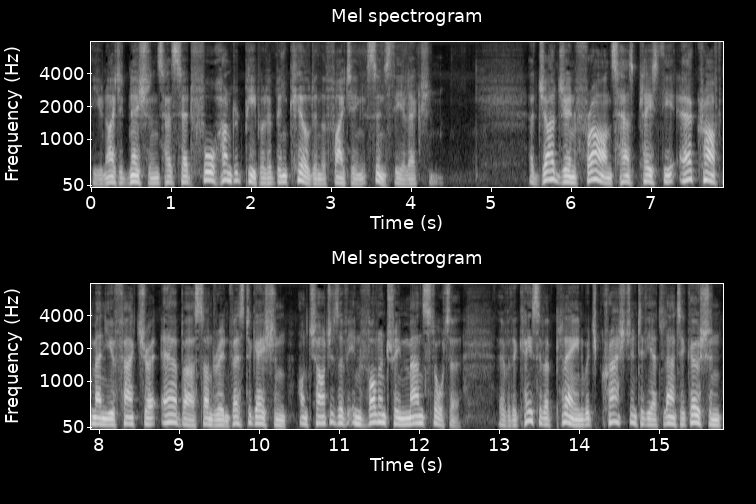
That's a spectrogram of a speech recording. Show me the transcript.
The United Nations has said 400 people have been killed in the fighting since the election. A judge in France has placed the aircraft manufacturer Airbus under investigation on charges of involuntary manslaughter over the case of a plane which crashed into the Atlantic Ocean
